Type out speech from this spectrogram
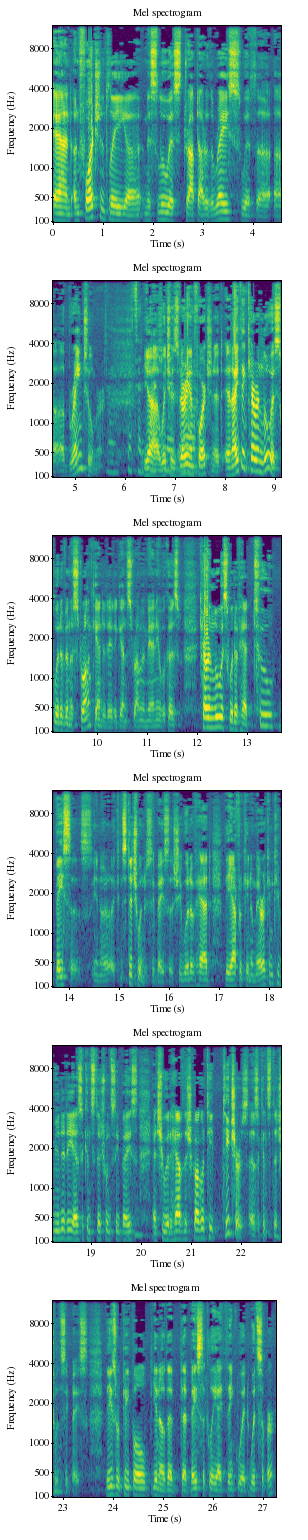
and unfortunately, uh, Miss Lewis dropped out of the race with a, a, a brain tumor. That's Yeah, which is very yeah. unfortunate. And I think Karen Lewis would have been a strong candidate against Rahm Emanuel because Karen Lewis would have had two bases, you know, a constituency bases. She would have had the African American community as a constituency base, Mm-hmm. and she would have the Chicago te- teachers as a constituency base. These were people, you know, that, that basically I think would, would support,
